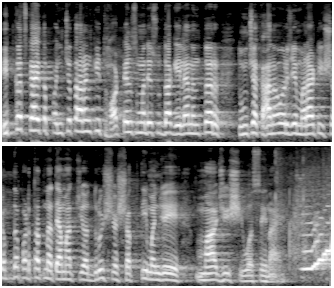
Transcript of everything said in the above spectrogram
इतकंच काय तर पंचतारांकित हॉटेल्समध्ये सुद्धा गेल्यानंतर तुमच्या कानावर जे मराठी शब्द पडतात ना त्यामागची अदृश्य शक्ती म्हणजे माझी शिवसेना आहे.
